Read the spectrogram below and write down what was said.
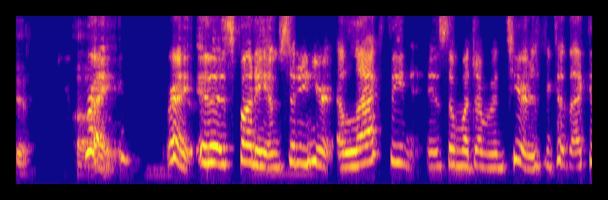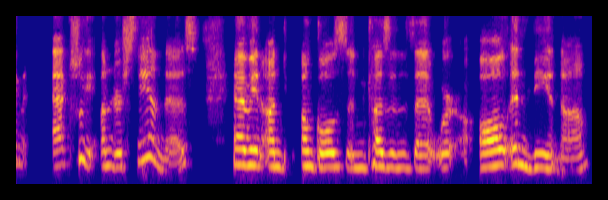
It, uh, right, right. And it's funny. I'm sitting here laughing so much I'm in tears because I can actually understand this, having un- uncles and cousins that were all in Vietnam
